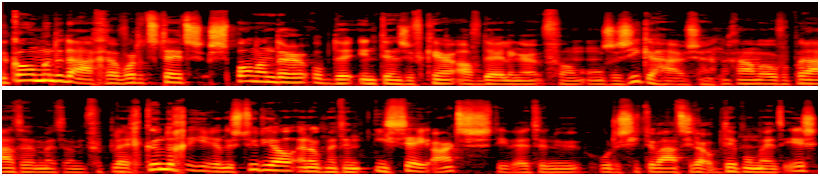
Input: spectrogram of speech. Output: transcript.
de komende dagen wordt het steeds spannender op de intensive care afdelingen van onze ziekenhuizen. Daar gaan we over praten met een verpleegkundige hier in de studio en ook met een IC-arts. Die weten nu hoe de situatie daar op dit moment is.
